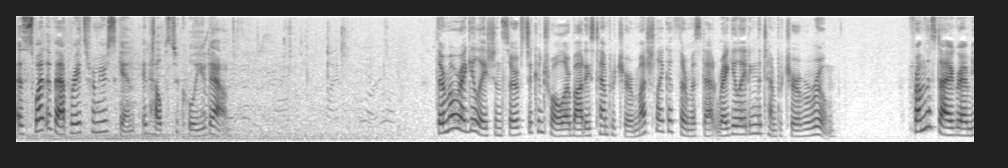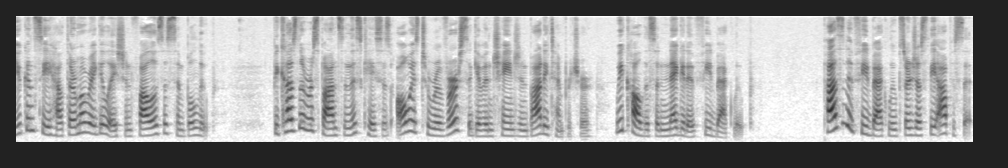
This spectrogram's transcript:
As sweat evaporates from your skin, it helps to cool you down. Thermoregulation serves to control our body's temperature, much like a thermostat regulating the temperature of a room. From this diagram, you can see how thermoregulation follows a simple loop. Because the response in this case is always to reverse a given change in body temperature, we call this a negative feedback loop. Positive feedback loops are just the opposite.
